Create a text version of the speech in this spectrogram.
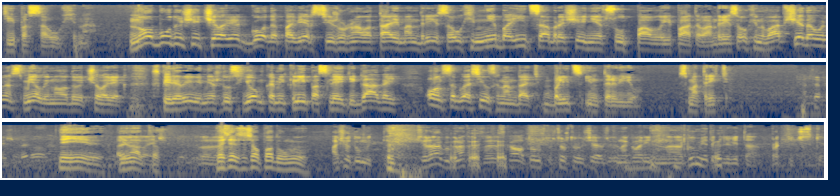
типа Саухина. Но будущий человек года по версии журнала «Тайм» Андрей Саухин не боится обращения в суд Павла Ипатова. Андрей Саухин вообще довольно смелый молодой человек. В перерыве между съемками клипа с Леди Гагой он согласился нам дать блиц-интервью. Смотрите. Не, не, не надо. Я сначала подумаю. А что думать? Вчера губернатор сказал о том, что все, что вы наговорили на Думе, это клевета практически.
